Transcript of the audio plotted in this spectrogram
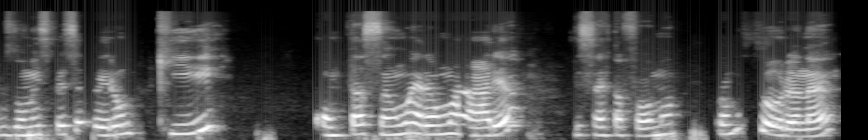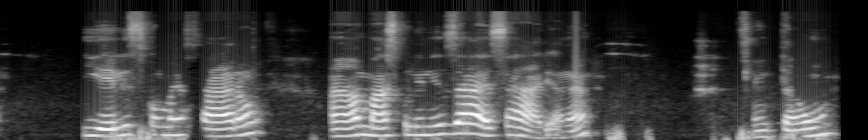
os homens perceberam que computação era uma área, de certa forma, promissora, né? E eles começaram a masculinizar essa área, né? Então.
